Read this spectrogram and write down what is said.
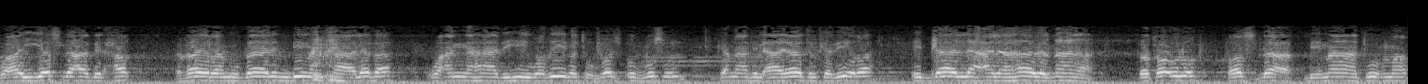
وأن يصدع بالحق غير مبال بمن خالفه وأن هذه وظيفة الرسل كما في الآيات الكثيرة الدالة على هذا المعنى. فقوله فاصدع بما تؤمر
